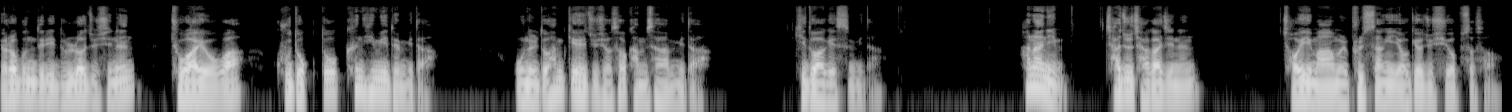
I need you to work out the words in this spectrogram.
여러분들이 눌러주시는 좋아요와 구독도 큰 힘이 됩니다. 오늘도 함께 해주셔서 감사합니다. 기도하겠습니다. 하나님, 자주 작아지는 저희 마음을 불쌍히 여겨주시옵소서.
